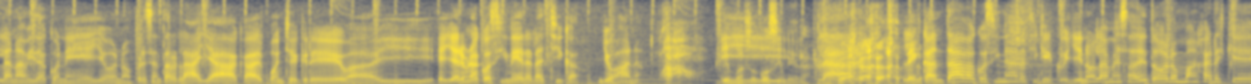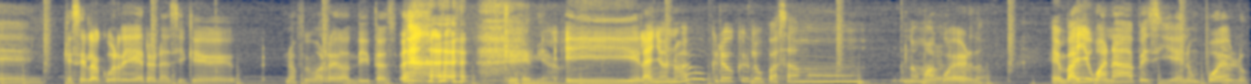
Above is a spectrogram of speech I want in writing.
la Navidad con ellos, nos presentaron la hallaca, el ponche crema y ella era una cocinera, la chica, Johanna. ¡Wow! Y, cocinera. Claro, le encantaba cocinar, así que llenó la mesa de todos los manjares que, que se le ocurrieron, así que nos fuimos redonditos. Qué genial. y el año nuevo creo que lo pasamos, no me acuerdo, en Valle Guanape, sí, en un pueblo.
